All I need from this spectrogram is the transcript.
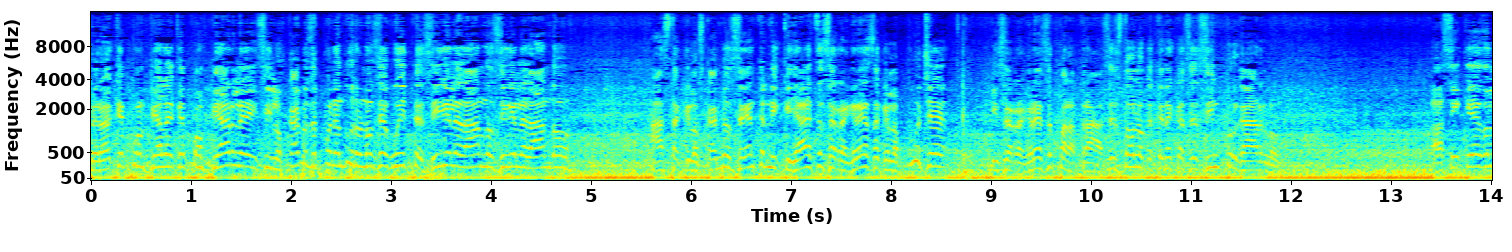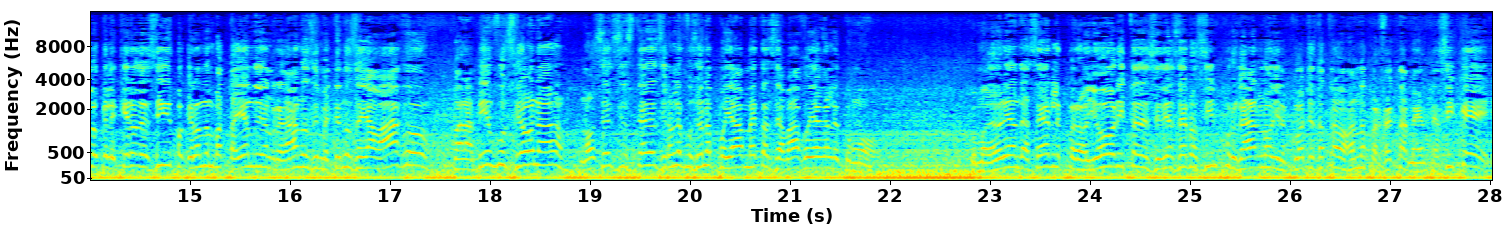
Pero hay que pompearle, hay que pompearle. Y si los cambios se ponen duros, no se agüite. Síguele dando, síguele dando. Hasta que los cambios se entren y que ya este se regrese, que lo puche y se regrese para atrás. Es todo lo que tiene que hacer sin purgarlo. Así que eso es lo que le quiero decir, porque no anden batallando y enredándose y metiéndose allá abajo. Para mí funciona. No sé si ustedes, si no le funciona, pues ya métanse abajo y háganle como, como deberían de hacerle. Pero yo ahorita decidí hacerlo sin purgarlo y el coche está trabajando perfectamente. Así que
